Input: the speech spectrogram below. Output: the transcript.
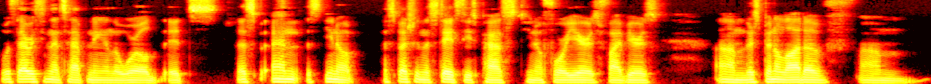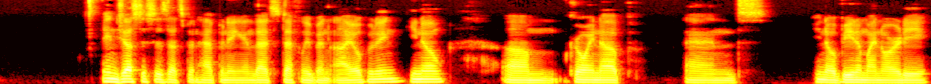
with everything that's happening in the world, it's it's- and you know, especially in the states, these past you know four years, five years, um, there's been a lot of um, injustices that's been happening, and that's definitely been eye opening. You know, um, growing up and you know being a minority,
